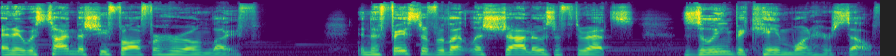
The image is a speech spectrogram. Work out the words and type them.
and it was time that she fought for her own life. In the face of relentless shadows of threats, Zulene became one herself.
